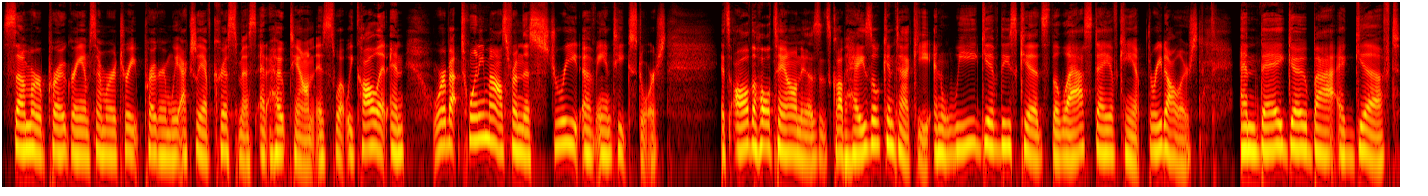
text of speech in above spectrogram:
summer program, summer retreat program. We actually have Christmas at Hopetown is what we call it. And we're about 20 miles from the street of antique stores. It's all the whole town is. It's called Hazel, Kentucky. And we give these kids the last day of camp $3 and they go buy a gift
